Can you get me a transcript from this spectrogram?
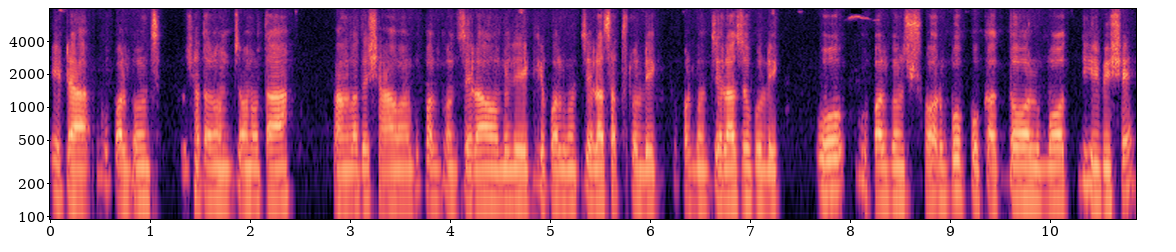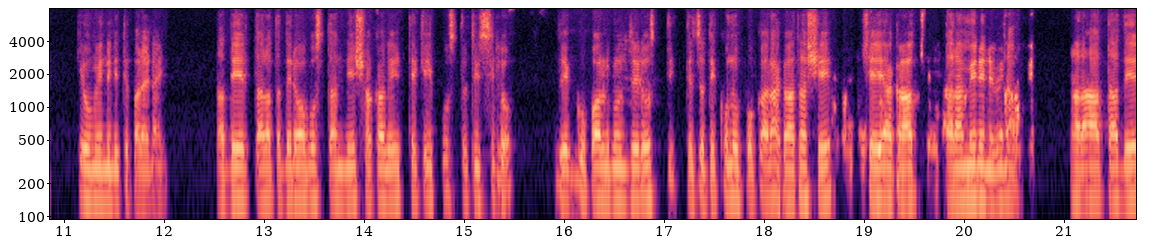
এটা গোপালগঞ্জ সাধারণ জনতা, বাংলাদেশ গোপালগঞ্জ জেলা আওয়ামী লীগ, গোপালগঞ্জ জেলা ছাত্রলীগ, গোপালগঞ্জ জেলা যুবলীগ ও গোপালগঞ্জ সর্বপ্রকার দল, মত নির্বিশে কেউ মেনে নিতে পারে নাই। তাদের, তারা তাদের অবস্থান নিয়ে সকালে থেকেই প্রস্তুতি ছিল যে গোপালগঞ্জের অস্তিত্বে যদি কোনো প্রকার আঘাত আসে, সেই আঘাত তারা মেনে নেবে না। তারা তাদের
